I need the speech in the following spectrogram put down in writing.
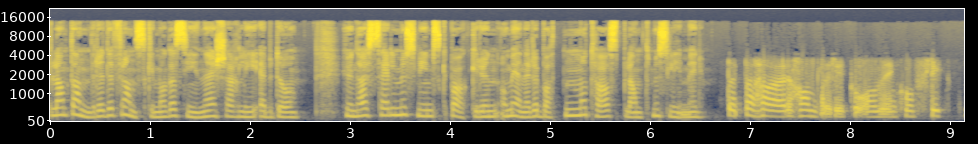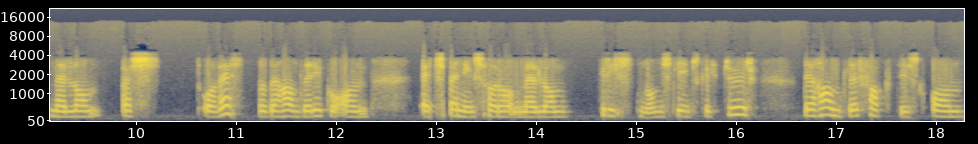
blant andre det franske magasinet Charlie Hebdo. Hun har selv muslimsk bakgrunn og mener debatten må tas blant muslimer. Dette her handler ikke om en konflikt mellom øst og vest, og det handler ikke om et spenningsforhold mellom kristen og muslimsk kultur. Det handler faktisk om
